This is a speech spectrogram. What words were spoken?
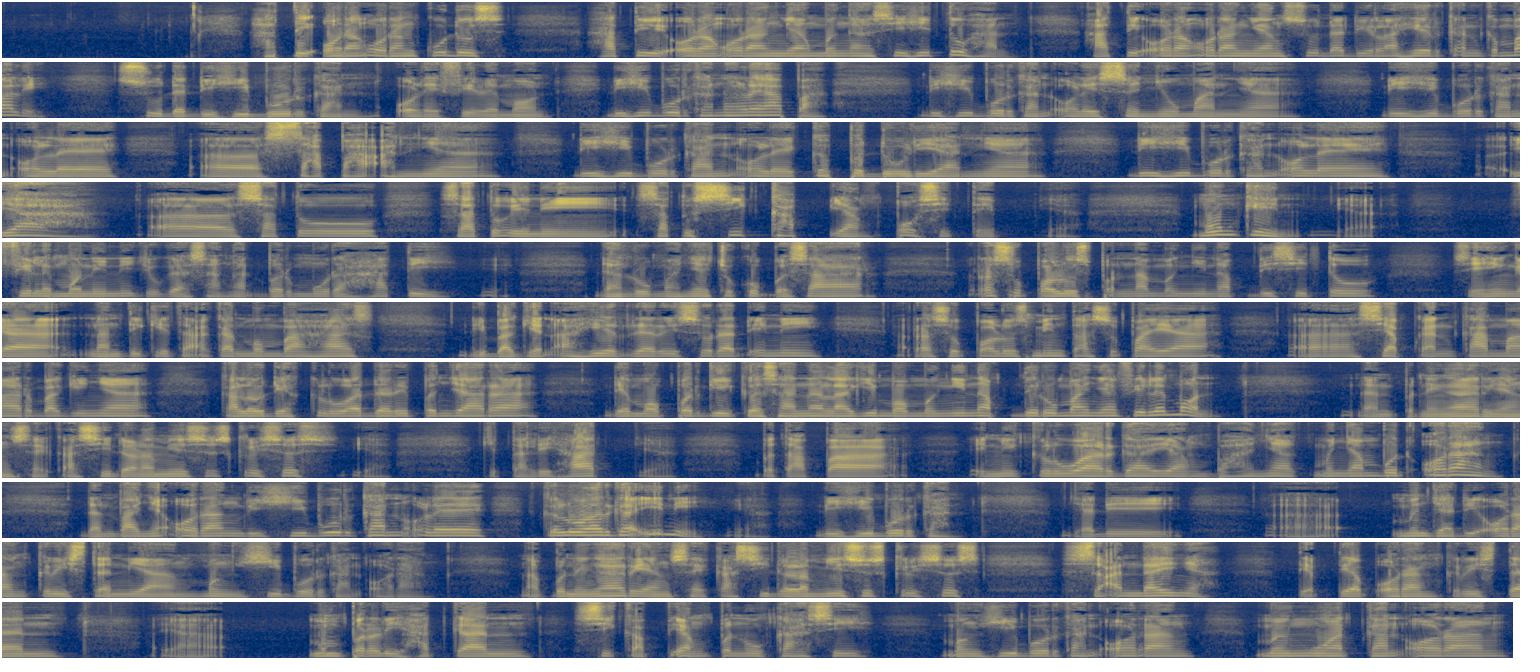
hati orang-orang kudus hati orang-orang yang mengasihi Tuhan, hati orang-orang yang sudah dilahirkan kembali, sudah dihiburkan oleh Filemon. Dihiburkan oleh apa? Dihiburkan oleh senyumannya, dihiburkan oleh uh, sapaannya, dihiburkan oleh kepeduliannya, dihiburkan oleh uh, ya uh, satu satu ini satu sikap yang positif ya. Mungkin ya Filemon ini juga sangat bermurah hati ya. dan rumahnya cukup besar. Rasul Paulus pernah menginap di situ sehingga nanti kita akan membahas di bagian akhir dari surat ini Rasul Paulus minta supaya uh, siapkan kamar baginya kalau dia keluar dari penjara dia mau pergi ke sana lagi mau menginap di rumahnya Filemon dan pendengar yang saya kasih dalam Yesus Kristus ya kita lihat ya betapa ini keluarga yang banyak menyambut orang dan banyak orang dihiburkan oleh keluarga ini ya, dihiburkan. Jadi uh, menjadi orang Kristen yang menghiburkan orang. Nah, pendengar yang saya kasih dalam Yesus Kristus, seandainya tiap-tiap orang Kristen ya memperlihatkan sikap yang penuh kasih, menghiburkan orang, menguatkan orang,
